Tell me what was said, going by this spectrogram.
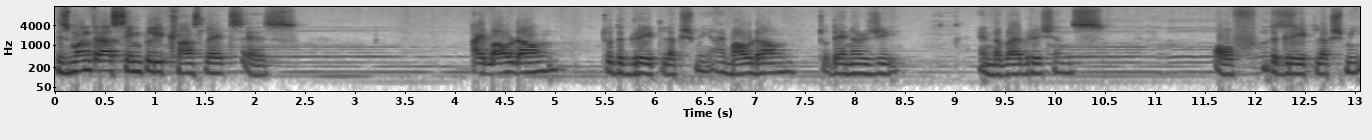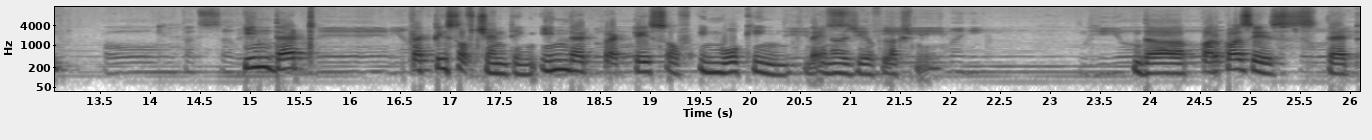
This mantra simply translates as I bow down to the great Lakshmi. I bow down to the energy and the vibrations of the great Lakshmi. In that practice of chanting, in that practice of invoking the energy of Lakshmi, the purpose is that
